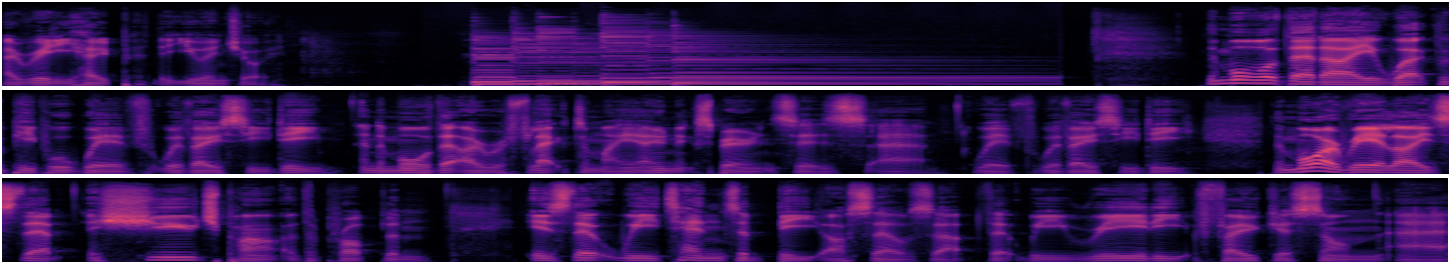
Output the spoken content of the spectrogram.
I really hope that you enjoy. The more that I work with people with with OCD, and the more that I reflect on my own experiences uh, with with OCD, the more I realise that a huge part of the problem is that we tend to beat ourselves up. That we really focus on uh,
